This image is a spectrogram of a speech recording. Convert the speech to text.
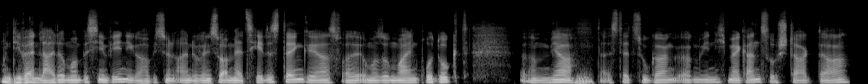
Und die werden leider immer ein bisschen weniger, habe ich so einen Eindruck. Wenn ich so an Mercedes denke, ja, das war ja immer so mein Produkt, ähm, ja, da ist der Zugang irgendwie nicht mehr ganz so stark da.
